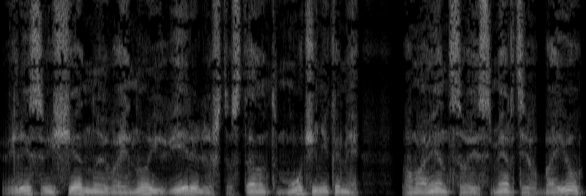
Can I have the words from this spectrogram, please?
вели священную войну и верили, что станут мучениками в момент своей смерти в бою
